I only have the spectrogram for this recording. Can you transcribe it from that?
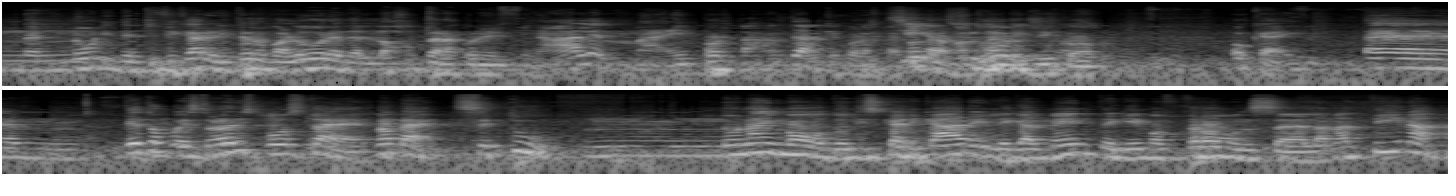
nel non identificare l'intero valore dell'opera con il finale, ma è importante anche quell'aspetto sì, drammaturgico. Ok, ehm, detto questo la risposta è, vabbè, se tu mh, mm, non hai modo di scaricare illegalmente Game of Thrones la mattina,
